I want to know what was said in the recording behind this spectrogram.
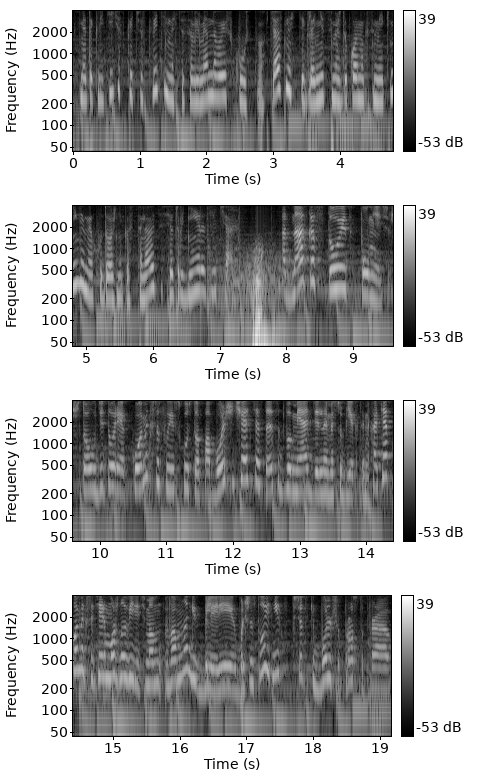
с метакритической чувствительностью современного искусства. В частности, границу между комиксами и книгами художников становится все труднее различать. Однако стоит помнить, что аудитория комиксов и искусства по большей части остается двумя отдельными субъектами. Хотя комиксы теперь можно увидеть во многих галереях, большинство из них все-таки больше просто про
